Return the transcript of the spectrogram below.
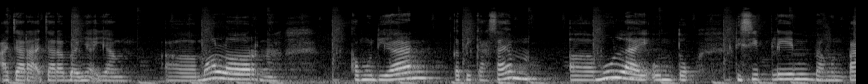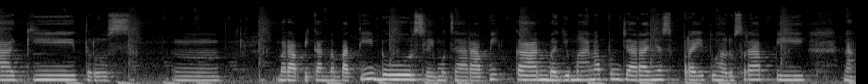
acara-acara banyak yang uh, molor. Nah kemudian ketika saya uh, mulai untuk disiplin bangun pagi terus um, merapikan tempat tidur, selimut saya rapikan, bagaimanapun caranya spray itu harus rapi. Nah,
